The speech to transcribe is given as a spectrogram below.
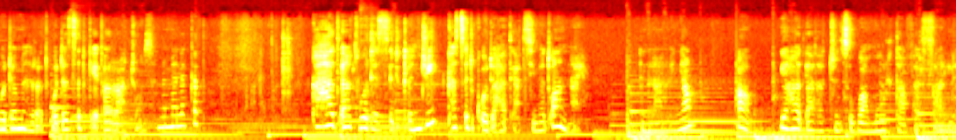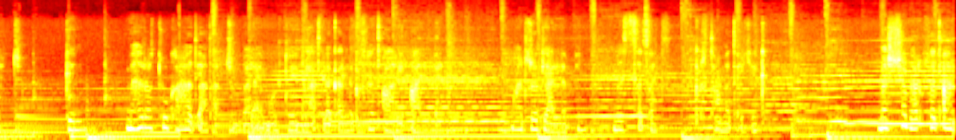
ወደ ምሕረት ወደ ጽድቅ የጠራቸውን ስንመለከት ከኃጢአት ወደ ጽድቅ እንጂ ከጽድቅ ወደ ኃጢአት ሲመጡ አናይም። እናም እኛም አዎ የኃጢአታችን ጽዋ ሞልታ ፈሳለች። ግን ምሕረቱ ከኃጢአታችን በላይ ሞልቶ የሚያጥለቀልቅ ፈጣሪ አለ። ማድረግ ያለብን መጸጸት፣ ቅርታ መጠየቅ። መሸበር ፈጣሪ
